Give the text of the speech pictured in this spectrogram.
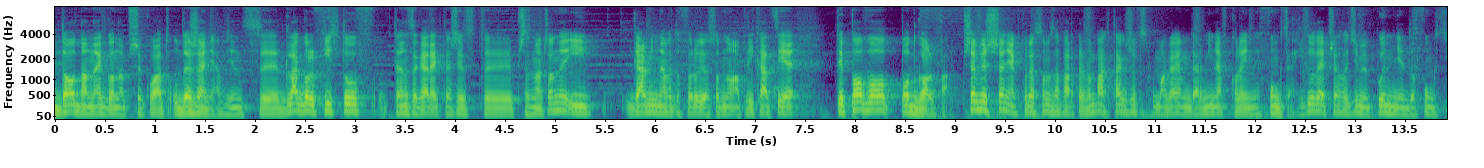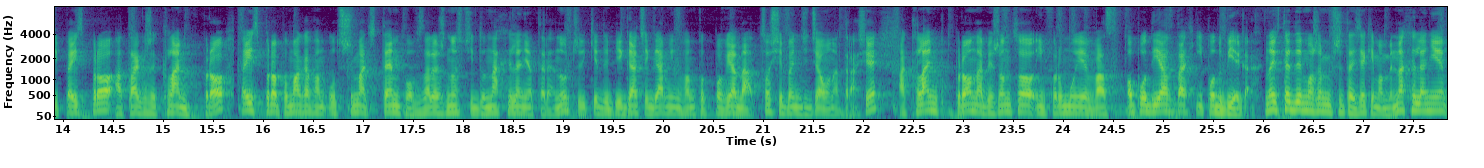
do danego na przykład uderzenia. Więc y, dla golfistów ten zegarek też jest y, przeznaczony i Garmin nawet oferuje osobną aplikację typowo pod golfa. Przewyższenia, które są zawarte w mapach, także wspomagają Garmina w kolejnych funkcjach. I tutaj przechodzimy płynnie do funkcji Pace Pro, a także Climb Pro. Pace Pro pomaga Wam utrzymać tempo w zależności do nachylenia terenu, czyli kiedy biegacie, Garmin Wam podpowiada, co się będzie działo na trasie, a Climb Pro na bieżąco informuje Was o podjazdach i podbiegach. No i wtedy możemy przeczytać, jakie mamy nachylenie,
